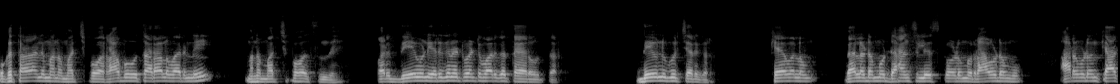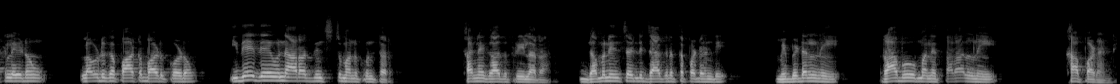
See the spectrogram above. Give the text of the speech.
ఒక తరాన్ని మనం మర్చిపో రాబో తరాల వారిని మనం మర్చిపోవాల్సిందే. వారు దేవుని ఎరిగినటువంటి వారుగా తయారవుతారు. దేవుని గురించి ఎరగరు. కేవలం వెళ్ళడము డాన్సులు వేసుకోవడము రావడము అరవడం కేకలేయడం లౌడ్గా పాట పాడుకోవడం ఇదే దేవుని ఆరాధించడం అనుకుంటారు. కానీ కాదు ప్రియులరా గమనించండి జాగ్రత్త పడండి. మీ బిడ్డల్ని రాబో మన తరాలని కాపాడండి.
